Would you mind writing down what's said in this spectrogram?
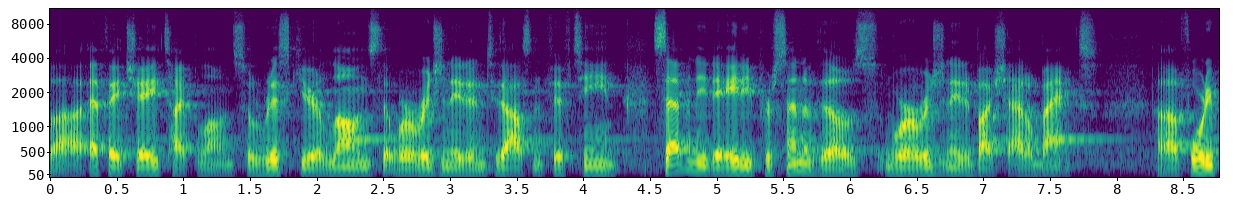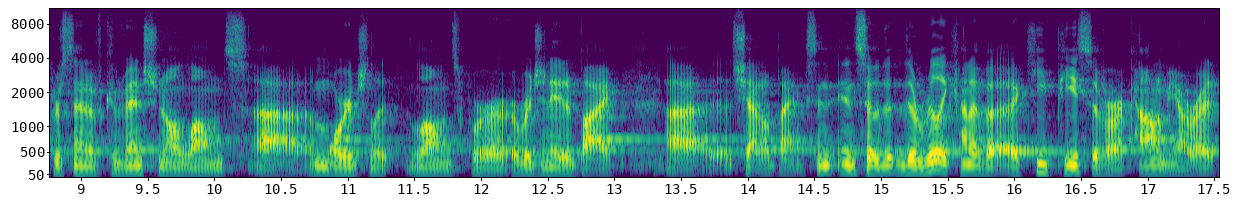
uh, FHA type loans, so riskier loans that were originated in 2015, 70 to 80% of those were originated by shadow banks. 40% uh, of conventional loans, uh, mortgage loans, were originated by uh, shadow banks. And, and so they're really kind of a, a key piece of our economy already.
